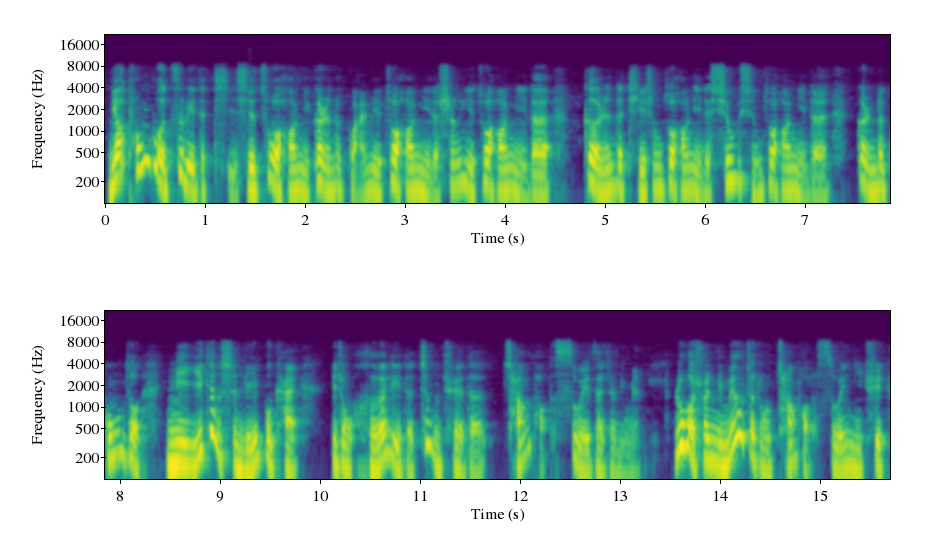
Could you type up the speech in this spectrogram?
你要通过自律的体系做好你个人的管理，做好你的生意，做好你的个人的提升，做好你的修行，做好你的个人的工作，你一定是离不开一种合理的、正确的长跑的思维在这里面。如果说你没有这种长跑的思维，你去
